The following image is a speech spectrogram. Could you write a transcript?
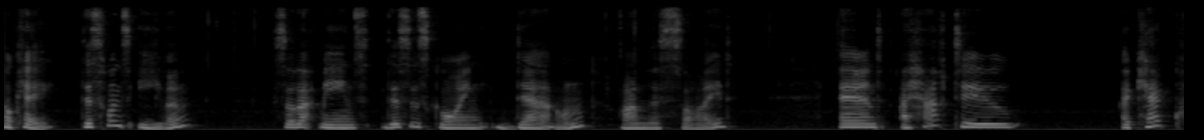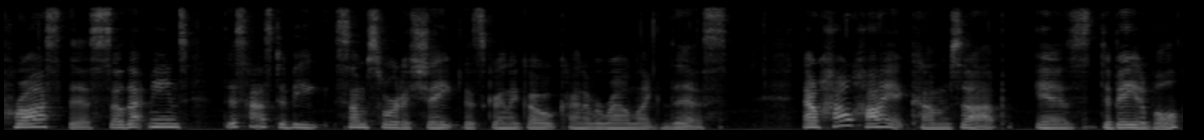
Okay, this one's even. So that means this is going down on this side. And I have to, I can't cross this. So that means this has to be some sort of shape that's going to go kind of around like this. Now, how high it comes up is debatable,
